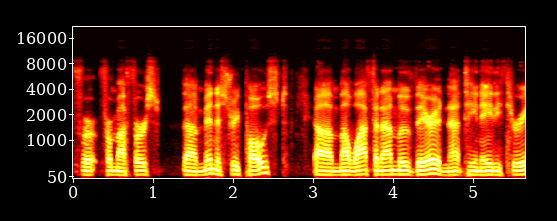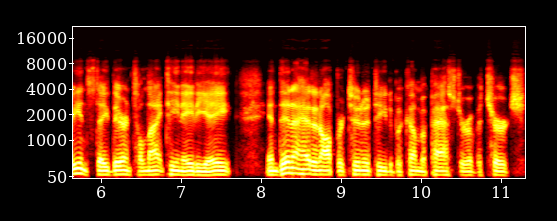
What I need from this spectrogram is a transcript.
for for my first uh, ministry post. Uh, my wife and I moved there in 1983 and stayed there until 1988. And then I had an opportunity to become a pastor of a church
